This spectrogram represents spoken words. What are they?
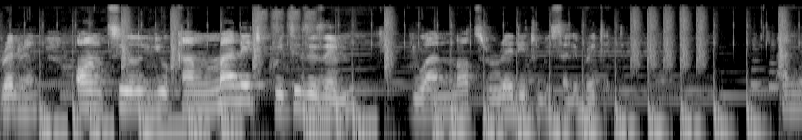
brethren? Until you can manage criticism, you are not ready to be celebrated. And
